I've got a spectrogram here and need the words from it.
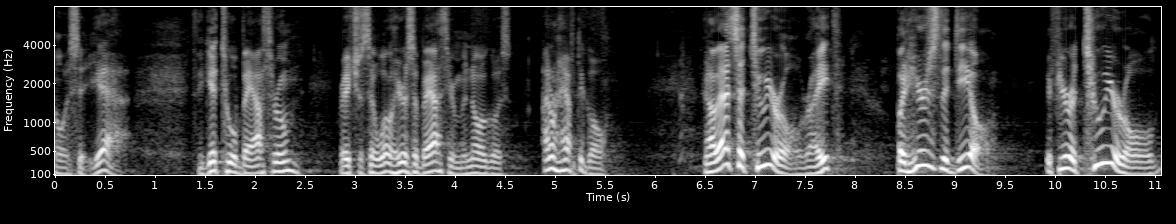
Noah said, Yeah. They get to a bathroom. Rachel said, Well, here's a bathroom. And Noah goes, I don't have to go. Now, that's a two year old, right? But here's the deal if you're a two year old,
